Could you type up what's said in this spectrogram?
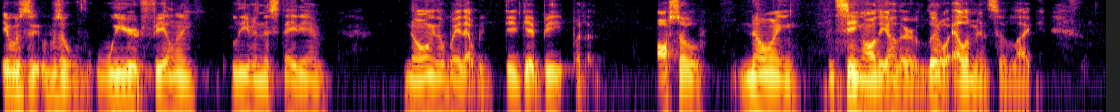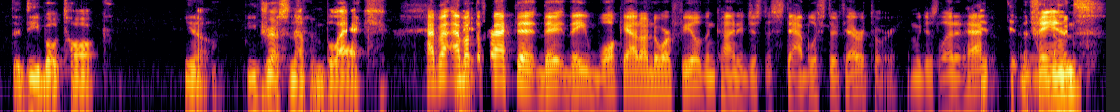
it was it was a weird feeling leaving the stadium, knowing the way that we did get beat, but also knowing and seeing all the other little elements of like the Deebo talk, you know, you dressing up in black. How about how Yeah. about the fact that they they walk out onto our field and kind of just establish their territory, and we just let it and, happen. and the I mean, fans.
